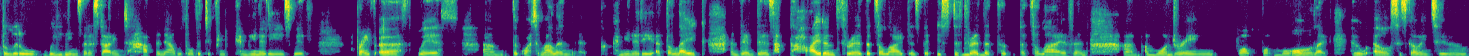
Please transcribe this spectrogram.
the little weavings that are starting to happen now with all the different communities with Brave Earth, with um, the Guatemalan community at the lake and then there's the Haida thread that's alive there's the Ista thread mm-hmm. that's, that's alive and um, i'm wondering what what more? Like who else is going to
